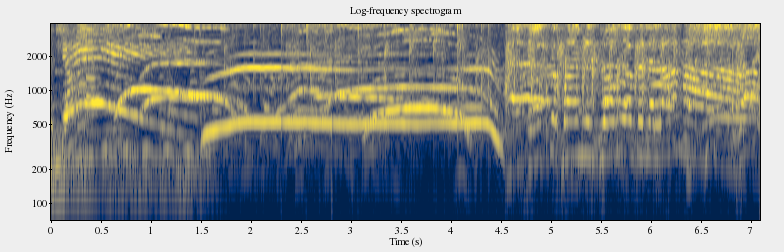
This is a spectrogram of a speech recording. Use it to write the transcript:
Herzlich willkommen, Lama.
